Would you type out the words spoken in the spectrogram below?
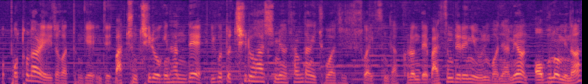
뭐 포토나 레이저 같은 게 이제 맞춤 치료긴 한데 이것도 치료하시면 상당히 좋아질 수가 있습니다. 그런데 말씀드리는 이유는 뭐냐면 어브놈이나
